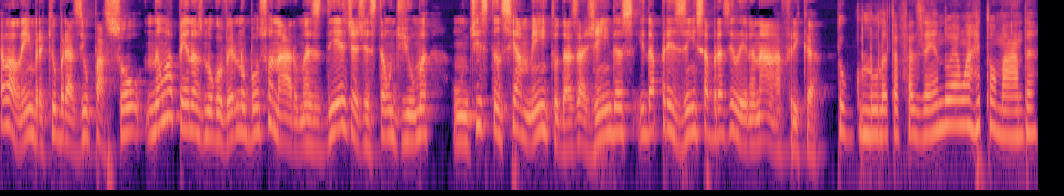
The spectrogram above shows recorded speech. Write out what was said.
Ela lembra que o Brasil passou, não apenas no governo Bolsonaro, mas desde a gestão Dilma, um distanciamento das agendas e da presença brasileira na África. O que o Lula está fazendo é uma retomada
